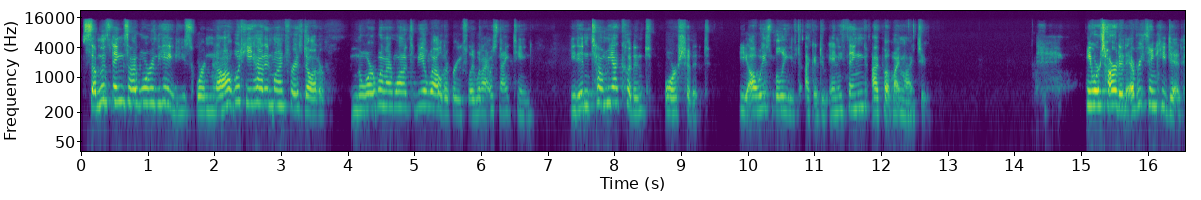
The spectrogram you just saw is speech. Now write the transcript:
some of the things I wore in the 80s were not what he had in mind for his daughter, nor when I wanted to be a welder briefly when I was 19. He didn't tell me I couldn't or shouldn't. He always believed I could do anything I put my mind to. He worked hard at everything he did.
